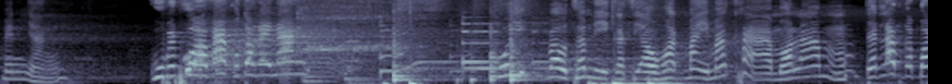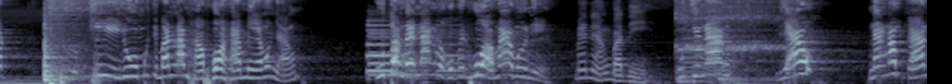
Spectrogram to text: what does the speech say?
แม่นหยัง กูเป็นผัวมากกูต้องได้นั่ง เบ้าทำนี่ก็สิเอาฮอดไม้มาขาหมอลแต่ล่ำกับบดถือขี้อยู่มึงจะมันล่ำหาพ่อหาแม่มึงหยังกูต้องได้นั่งแล้วกูเป็นผัวมากมือนี่ำแม่นหยังบัดนี้กูจะนั่งเดี๋ยวนั่งน้ำกัน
